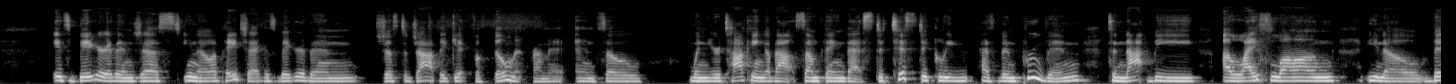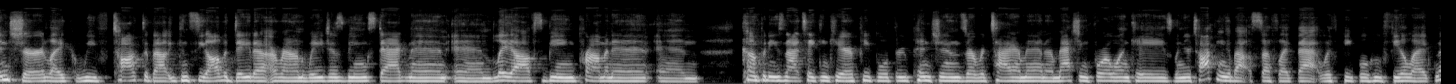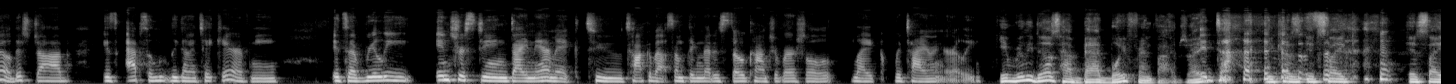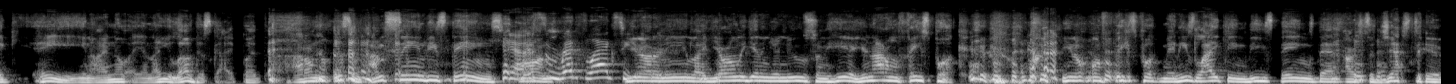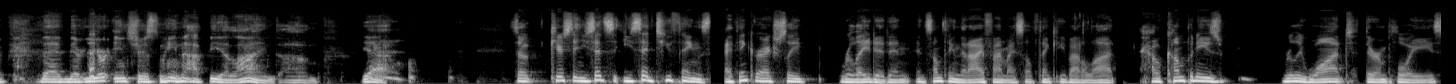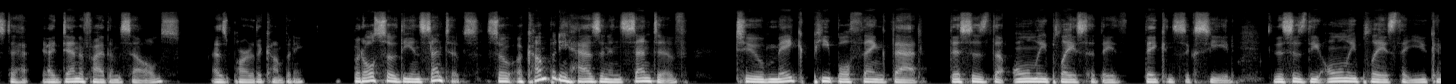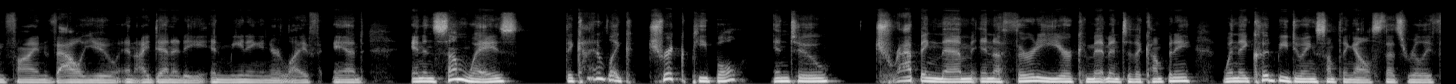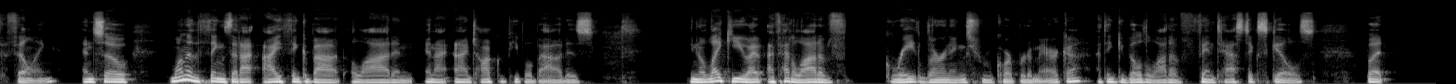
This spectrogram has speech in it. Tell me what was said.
it's bigger than just you know a paycheck. It's bigger than just a job. They get fulfillment from it. And so when you're talking about something that statistically has been proven to not be a lifelong you know venture like we've talked about you can see all the data around wages being stagnant and layoffs being prominent and companies not taking care of people through pensions or retirement or matching 401ks when you're talking about stuff like that with people who feel like no this job is absolutely going to take care of me. It's a really interesting dynamic to talk about something that is so controversial like retiring early. It really does have bad boyfriend vibes, right? It does. Because it's like it's like, hey, you know, I know I know you love this guy, but I don't know. Listen, I'm seeing these things. Yeah, on, some red flags here. You know what I mean? Like you're only getting your news from here. You're not on Facebook. you know, on Facebook, man, he's liking these things that are suggestive that your interests may not be aligned. Um, yeah. So, Kiersten, you said you said two things I think are actually related and, and something that I find myself thinking about a lot. How companies really want their employees to identify themselves as part of the company, but also the incentives. So, a company has an incentive to make people think that this is the only place that they they can succeed. This is the only place that you can find value and identity and meaning in your life. And and in some ways, they kind of like trick people into trapping them in a 30 year commitment to the company when they could be doing something else that's really fulfilling. And so one of the things that I, I think about a lot and, and, I, and I talk with people about is, you know, like you, I, I've had a lot of great learnings from corporate America. I think you build a lot of fantastic skills, but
